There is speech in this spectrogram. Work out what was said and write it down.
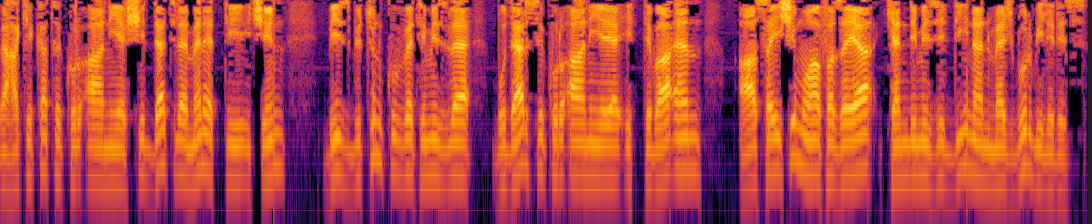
ve hakikati Kur'aniye şiddetle men ettiği için biz bütün kuvvetimizle bu dersi Kur'aniyeye ittibaen asayişi muhafazaya kendimizi dinen mecbur biliriz.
